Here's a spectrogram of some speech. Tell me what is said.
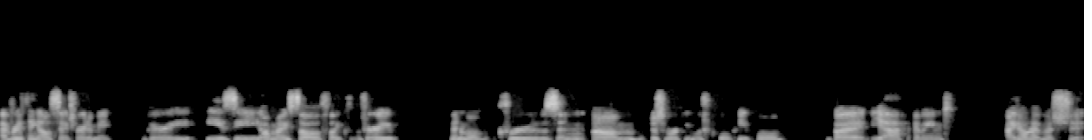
Everything else I try to make very easy on myself, like very minimal crews and um, just working with cool people. But yeah, I mean, I don't have much to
